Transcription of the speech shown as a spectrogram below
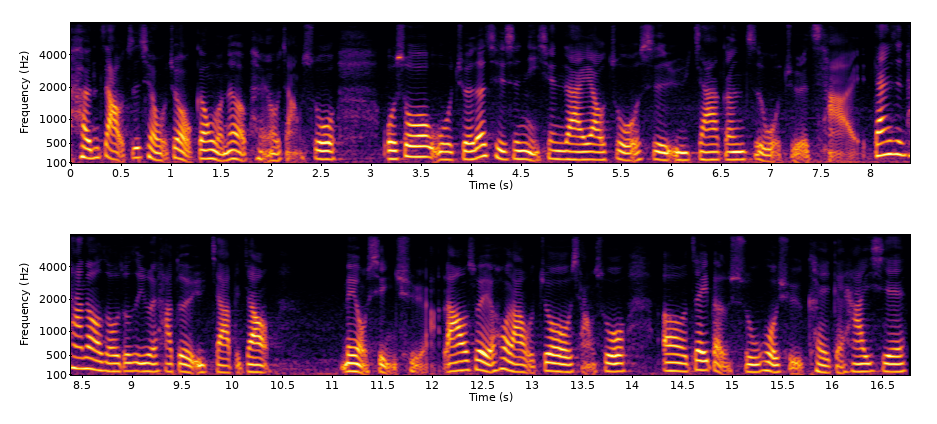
很早之前我就有跟我那个朋友讲说。我说，我觉得其实你现在要做是瑜伽跟自我觉察，但是他那个时候就是因为他对瑜伽比较没有兴趣啊，然后所以后来我就想说，呃，这一本书或许可以给他一些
